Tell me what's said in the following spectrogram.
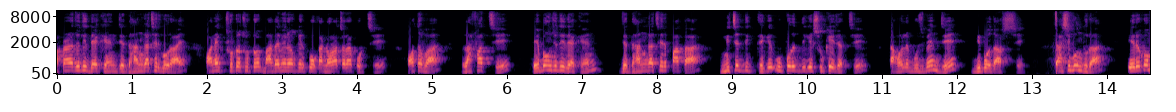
আপনারা যদি দেখেন যে ধান গাছের গোড়ায় অনেক ছোট ছোট বাদামি রঙের পোকা নড়াচড়া করছে অথবা লাফাচ্ছে এবং যদি দেখেন যে ধান গাছের পাতা নিচের দিক থেকে উপরের দিকে শুকিয়ে যাচ্ছে, তাহলে বুঝবেন যে বিপদ আসছে। চাষি বন্ধুরা, এরকম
